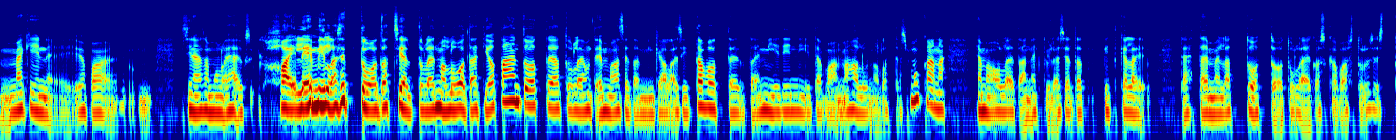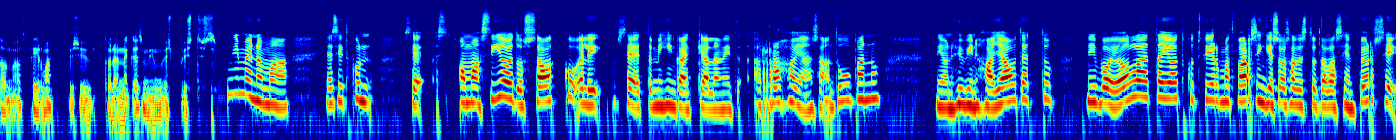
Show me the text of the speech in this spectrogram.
mäkin jopa, sinänsä mulla ihan yksi hailee, millaiset tuotot sieltä tulee. Että mä luotan, että jotain tuottoja tulee, mutta en mä aseta minkäänlaisia tavoitteita tai mietin niitä, vaan mä haluan olla tässä mukana. Ja mä oletan, että kyllä sieltä pitkällä tähtäimellä tuottoa tulee, koska vastuullisesti toimivat firmat pysyy todennäköisemmin myös pystyssä. Nimenomaan. Ja sitten kun se oma sijoitussalkku, eli se, että mihin kaikkialla niitä rahoja rahojansa on tuupannut, niin on hyvin hajautettu, niin voi olla, että jotkut firmat, varsinkin jos osallistuu tällaiseen pörssi,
